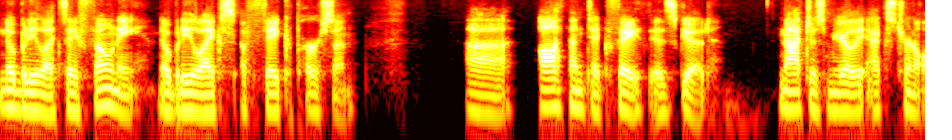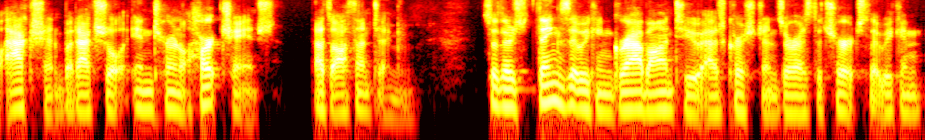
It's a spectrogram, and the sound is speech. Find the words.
Nobody likes a phony. Nobody likes a fake person. Uh, authentic faith is good, not just merely external action, but actual internal heart change. That's authentic. Mm-hmm. So there's things that we can grab onto as Christians or as the church that we can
